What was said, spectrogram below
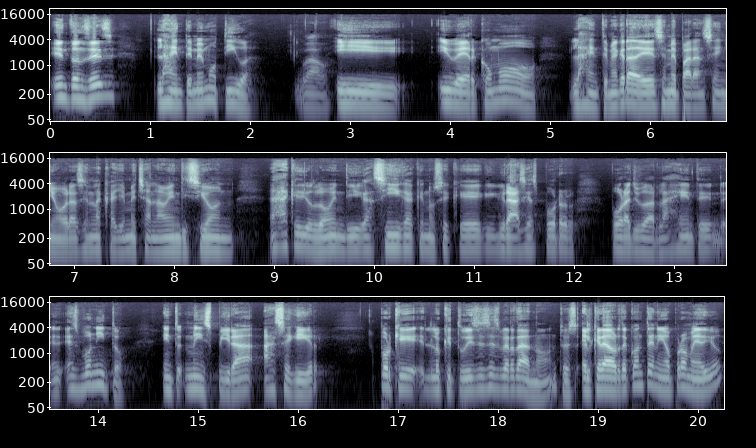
entonces la gente me motiva Wow. y, y ver cómo la gente me agradece, me paran señoras en la calle, me echan la bendición. Ah, que Dios lo bendiga, siga, que no sé qué, gracias por, por ayudar a la gente. Es bonito. Me inspira a seguir porque lo que tú dices es verdad, ¿no? Entonces, el creador de contenido promedio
